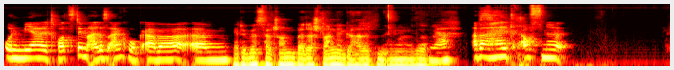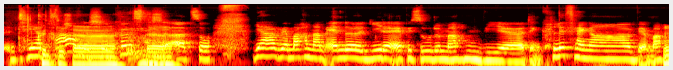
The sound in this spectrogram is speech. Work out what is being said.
und mir halt trotzdem alles anguck. Aber ähm, Ja, du wirst halt schon bei der Stange gehalten immer. Also, ja, aber halt auf eine theatralische, Künstliche, künstliche ja. Art. So, ja, wir machen am Ende jeder Episode machen wir den Cliffhanger, wir machen,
